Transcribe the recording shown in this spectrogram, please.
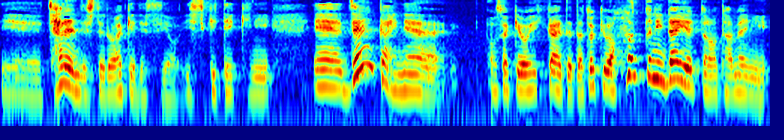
えーチャレンジしてるわけですよ、意識的に。えー前回ね、お酒を控えてた時は本当にダイエットのために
